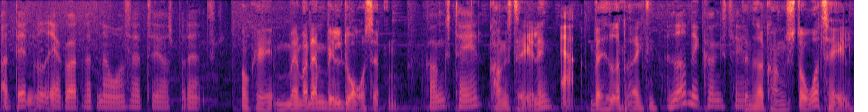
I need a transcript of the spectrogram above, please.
Og den ved jeg godt, hvad den er oversat til også på dansk. Okay, men hvordan vil du oversætte den? Kongens tale. Kongens tale, ikke? Ja. Hvad hedder den rigtigt? Hedder den ikke kongens tale? Den hedder Kongens Store Tale.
